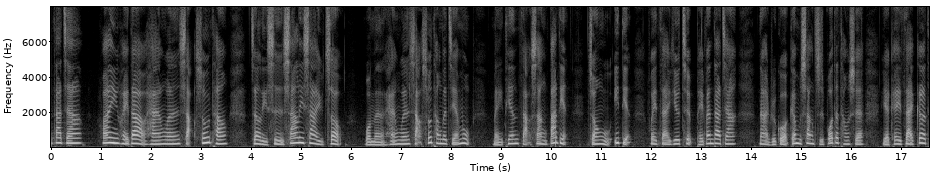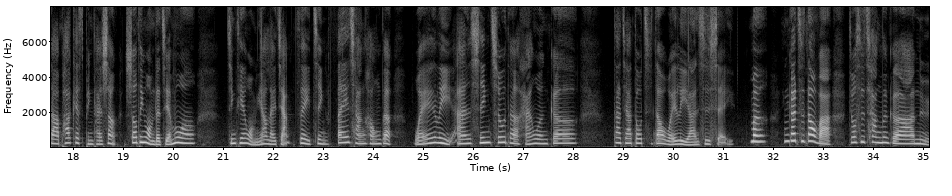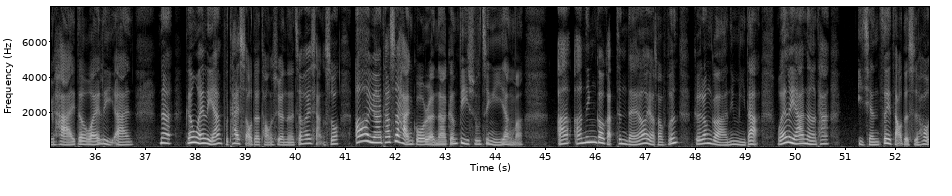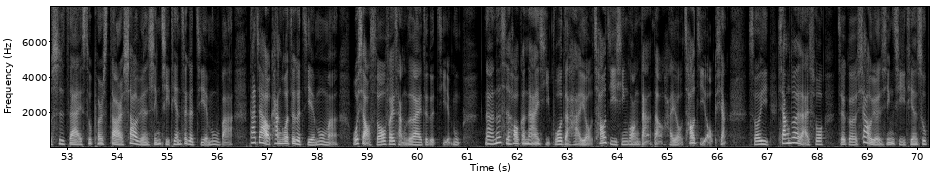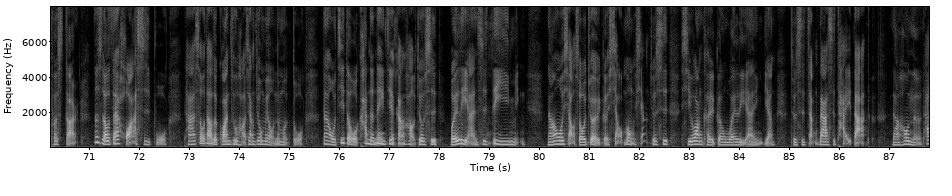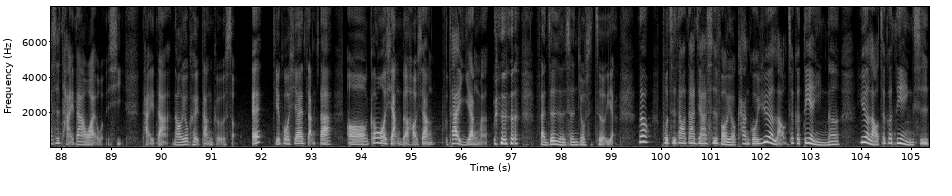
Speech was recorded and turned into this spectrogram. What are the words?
大家，欢迎回到韩文小书童，这里是莎莉莎宇宙。我们韩文小书童的节目，每天早上八点、中午一点会在 YouTube 陪伴大家。那如果跟不上直播的同学，也可以在各大 Podcast 平台上收听我们的节目哦。今天我们要来讲最近非常红的韦礼安新出的韩文歌。大家都知道韦礼安是谁吗？应该知道吧？就是唱那个啊，女孩的韦礼安。那跟韦礼安不太熟的同学呢，就会想说：哦，原来他是韩国人呐，跟毕书尽一样嘛。啊，아닌것같은데요여러분그런거아닙니다韦礼安呢，他。 以前最早的时候是在《Superstar 校园星期天》这个节目吧？大家有看过这个节目吗？我小时候非常热爱这个节目。那那时候跟大家一起播的还有《超级星光大道》，还有《超级偶像》。所以相对来说，这个《校园星期天》Superstar 那时候在华视播，它受到的关注好像就没有那么多。那我记得我看的那一届刚好就是韦礼安是第一名。然后我小时候就有一个小梦想，就是希望可以跟韦礼安一样，就是长大是台大的。然后呢，他是台大外文系，台大，然后又可以当歌手。诶，结果现在长大，哦、跟我想的好像不太一样嘛。反正人生就是这样。那不知道大家是否有看过《月老》这个电影呢？《月老》这个电影是。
